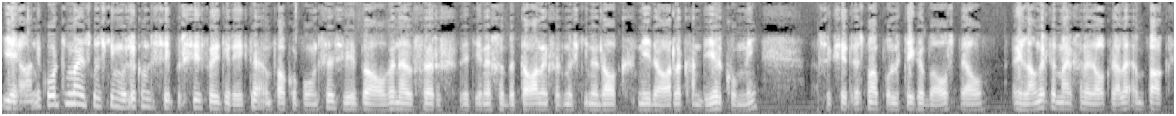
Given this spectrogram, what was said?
Ja, en kort termyn is miskien moeilik om te sê presies wat die direkte impak op ons is, weet behalwe nou vir dit enige betalings wat miskien dalk nie dadelik gaan deurkom nie. As ek sê dit is maar politieke balspel in die langer termyn gaan dit dalk wel 'n impak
